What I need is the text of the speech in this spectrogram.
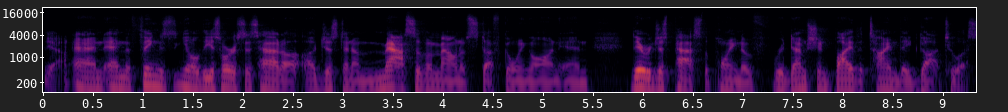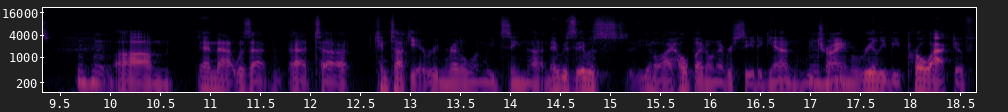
Yeah. And and the things you know these horses had a, a just in a massive amount of stuff going on, and they were just past the point of redemption by the time they'd got to us. Mm-hmm. Um, and that was at at uh, Kentucky at and Riddle when we'd seen that, and it was it was you know I hope I don't ever see it again. We mm-hmm. try and really be proactive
